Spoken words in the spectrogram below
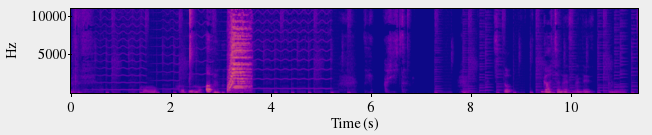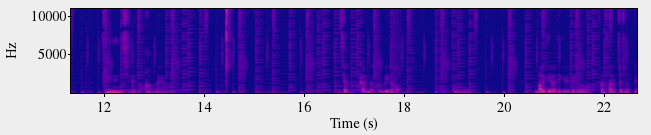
こう首もあっ。びっくりした。ちょっとガチャのやつなんであの丁寧にしないと危ない危ない。若干の首のこの曲げはできるけどさっさん調子乗って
